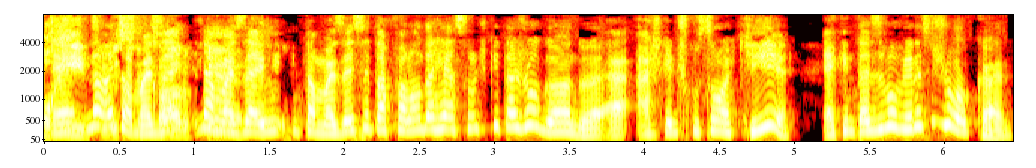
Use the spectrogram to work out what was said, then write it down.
Horrível, não, então, isso é mas, claro aí, que não, é. mas aí, então, mas aí você tá falando da reação de quem tá jogando. A- Acho que a discussão aqui é quem tá desenvolvendo esse jogo, cara.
